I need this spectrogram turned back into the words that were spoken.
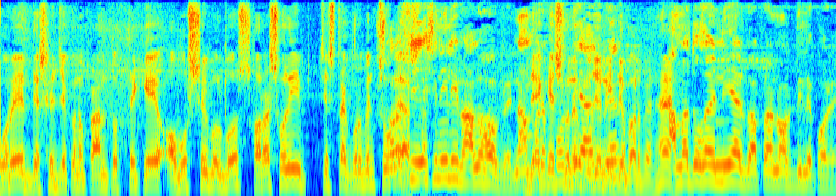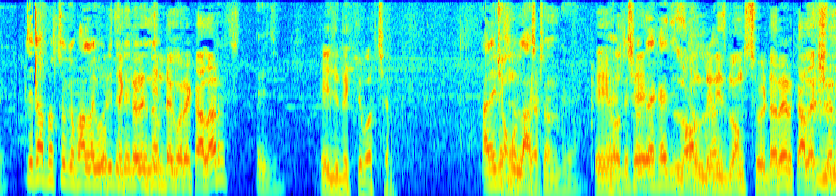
করে দেশের যে কোনো প্রান্ত থেকে অবশ্যই বলব সরাসরি চেষ্টা করবেন চলে সরাসরি এসে নিলেই ভালো হবে। নাম্বারে দেখে শুনে বুঝে নিতে পারবেন, হ্যাঁ। আমরা দোকানে নিয়ে আসব আপনারা নক দিলে পরে। যেটা আপনার চোখে ভালো লাগবে তিনটা করে কালার। এই যে। এই যে দেখতে পাচ্ছেন। আর এটা লাস্ট ওয়ান ভাইয়া। এই হচ্ছে সব দেখাই দিচ্ছি লং আমরা। লেডিস লং সোয়েটারের কালেকশন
